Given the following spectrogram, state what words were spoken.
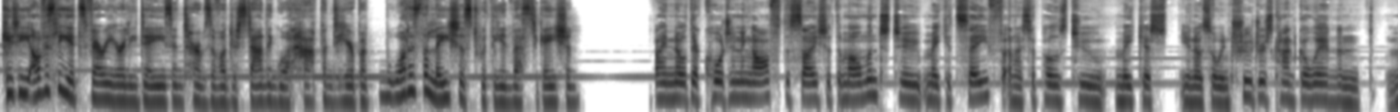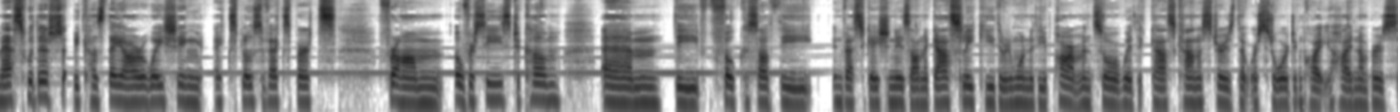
Kitty, obviously it's very early days in terms of understanding what happened here, but what is the latest with the investigation? I know they're cordoning off the site at the moment to make it safe and I suppose to make it, you know, so intruders can't go in and mess with it because they are awaiting explosive experts from overseas to come. Um, the focus of the investigation is on a gas leak either in one of the apartments or with gas canisters that were stored in quite high numbers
